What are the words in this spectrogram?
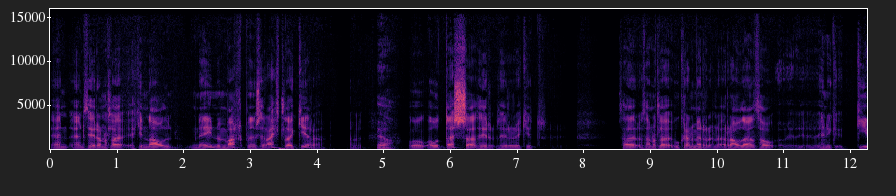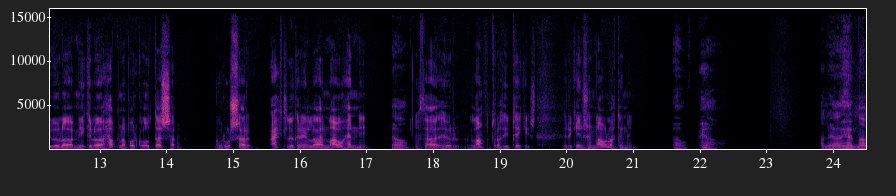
en, en þeir eru náttúrulega ekki náð neinum markmiðin sem þeir ætla að gera. Já, og Odessa, þeir, þeir eru ekki það er, það er náttúrulega úkrænum er ráða ennþá henni gífulega mikilvæga hafnaborg Odessa. Og rússar ætluðu greinilega að ná henni. Já, en það hefur langt frá því tekist. Þeir eru ekki eins og nálátt henni. Já, já. Þannig að hérna,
